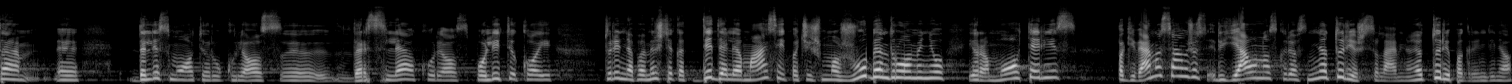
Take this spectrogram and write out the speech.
ta e, dalis moterų, kurios e, versle, kurios politikoje, turi nepamiršti, kad didelė masė, ypač iš mažų bendruomenių, yra moterys, pagyvenus amžius ir jaunos, kurios neturi išsilavinimo, neturi pagrindinio.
